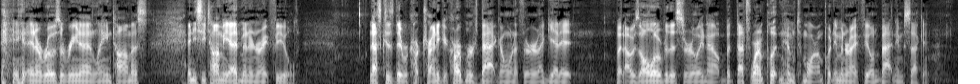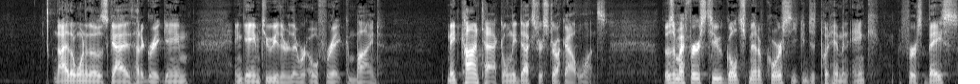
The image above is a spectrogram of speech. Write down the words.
in Arozarena and Lane Thomas, and you see Tommy Edman in right field. That's because they were car- trying to get Carpenter's bat going at third. I get it, but I was all over this early now. But that's where I'm putting him tomorrow. I'm putting him in right field and batting him second. Neither one of those guys had a great game in game two either. They were 0 for 8 combined. Made contact, only Dexter struck out once. Those are my first two. Goldschmidt, of course, you can just put him in ink at first base.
